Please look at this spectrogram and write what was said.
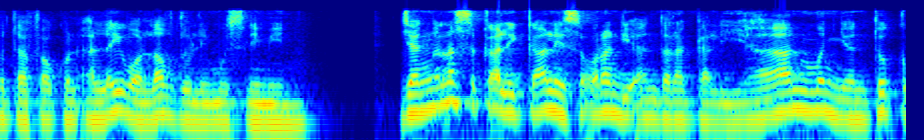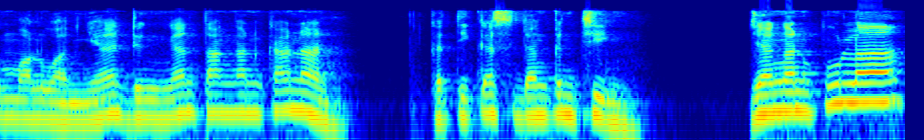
Muttafaqun alaihi wa lafdhu muslimin. Janganlah sekali-kali seorang di antara kalian menyentuh kemaluannya dengan tangan kanan ketika sedang kencing. Jangan pula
